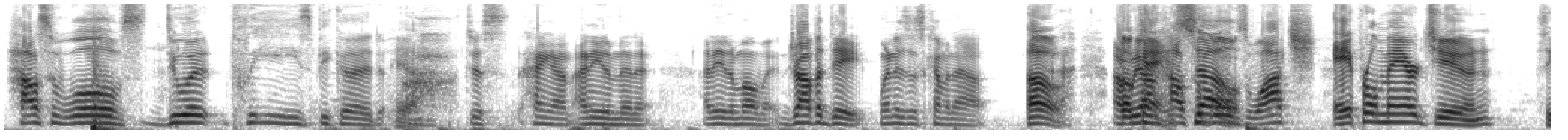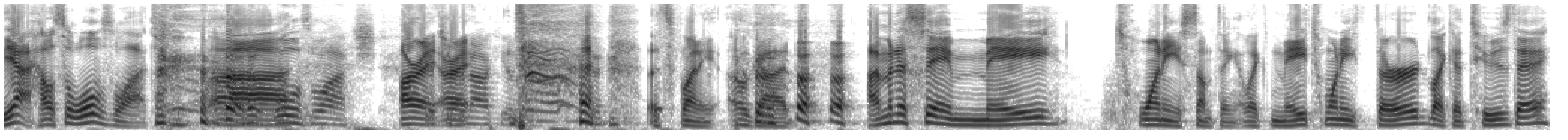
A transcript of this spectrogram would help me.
House of Wolves, do it, please be good. Yeah. Oh, just hang on, I need a minute. I need a moment. Drop a date. When is this coming out? Oh, Are we on okay, House so- of Wolves watch? April, May, or June. So yeah, House of Wolves watch. Uh, Wolves watch. all right, all right. that's funny. Oh God, I'm gonna say May 20 something, like May 23rd, like a Tuesday.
